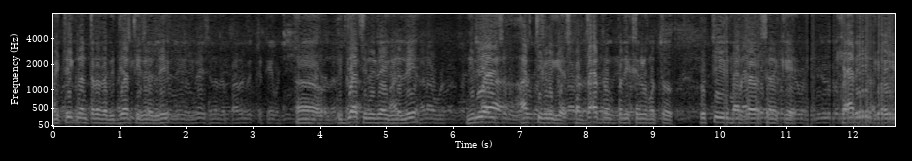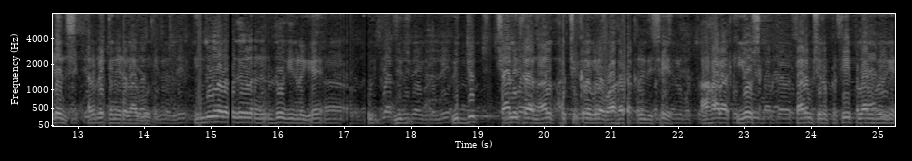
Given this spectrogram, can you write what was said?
ಮೆಟ್ರಿಕ್ ನಂತರದ ವಿದ್ಯಾರ್ಥಿಗಳಲ್ಲಿ ವಿದ್ಯಾರ್ಥಿ ನಿಲಯಗಳಲ್ಲಿ ನಿಲಯ ಆರ್ಥಿಗಳಿಗೆ ಸ್ಪರ್ಧಾತ್ಮಕ ಪರೀಕ್ಷೆಗಳು ಮತ್ತು ವೃತ್ತಿ ಮಾರ್ಗದರ್ಶನಕ್ಕೆ ಕ್ಯಾರಿಯರ್ ಗೈಡೆನ್ಸ್ ತರಬೇತಿ ನೀಡಲಾಗುವುದು. ಹಿಂದುಳಿದ ವರ್ಗಗಳ ವಿದ್ಯುತ್ ಚಾಲಿತ ನಾಲ್ಕು ಚಕ್ರಗಳ ವಾಹನ ಖರೀದಿಸಿ ಆಹಾರ, ಕಿಯೋಸ್ಕ್ ಪ್ರಾರಂಭಿಸಲು ಪ್ರತಿ ಫಲಾನುಭವಿಗೆ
